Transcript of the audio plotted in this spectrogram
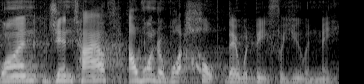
one Gentile, I wonder what hope there would be for you and me.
